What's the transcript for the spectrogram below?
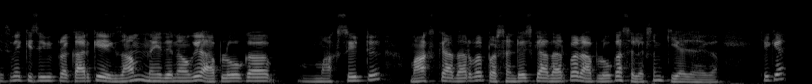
इसमें किसी भी प्रकार की एग्ज़ाम नहीं देना होगी। आप लोगों का मार्कशीट, मार्क्स के आधार पर, परसेंटेज के आधार पर आप लोगों का सिलेक्शन किया जाएगा। ठीक है?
